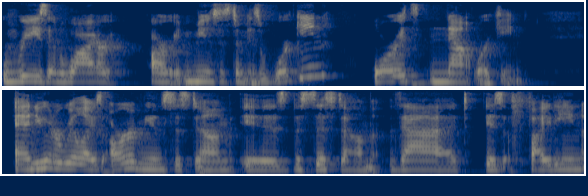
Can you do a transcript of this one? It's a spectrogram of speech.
reason why our, our immune system is working or it's not working. And you got to realize our immune system is the system that is fighting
